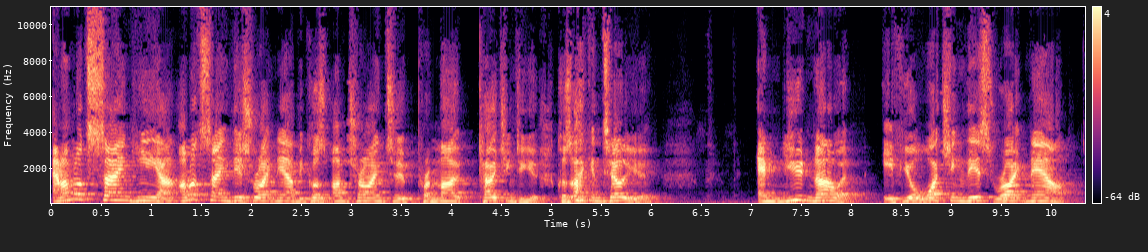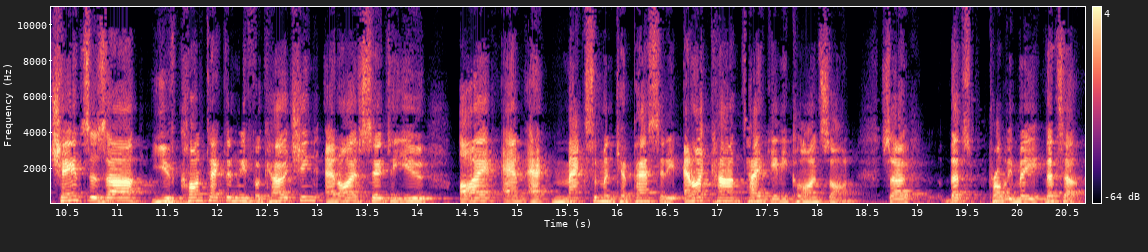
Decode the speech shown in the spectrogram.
And I'm not saying here, I'm not saying this right now because I'm trying to promote coaching to you, because I can tell you, and you know it, if you're watching this right now, chances are you've contacted me for coaching and I've said to you, I am at maximum capacity and I can't take any clients on. So that's probably me. That's a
